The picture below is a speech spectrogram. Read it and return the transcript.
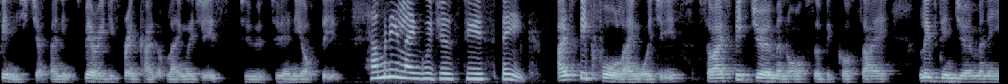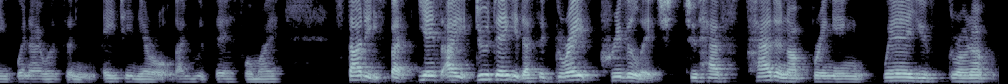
finnish japanese very different kind of languages to to any of these. How many languages do you speak? I speak four languages. So i speak german also because i lived in germany when i was an 18 year old i moved there for my studies. But yes i do take it as a great privilege to have had an upbringing where you've grown up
